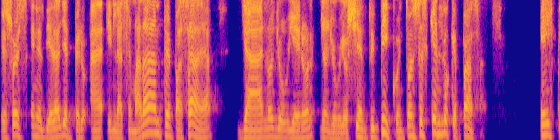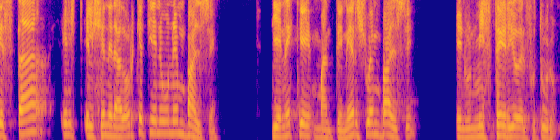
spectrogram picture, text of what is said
Eso es en el día de ayer, pero ah, en la semana antepasada ya nos llovieron, ya llovió ciento y pico. Entonces, ¿qué es lo que pasa? El que está, el, generador que tiene un embalse, tiene que mantener su embalse en un misterio del futuro.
